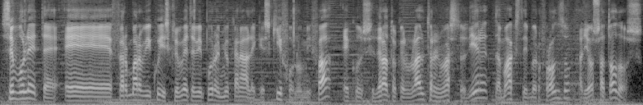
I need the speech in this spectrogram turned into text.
se volete eh, fermarvi qui iscrivetevi pure al mio canale che schifo non mi fa. E considerato che null'altro è rimasto da dire, da Max di Berfronzo, adios a todos!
